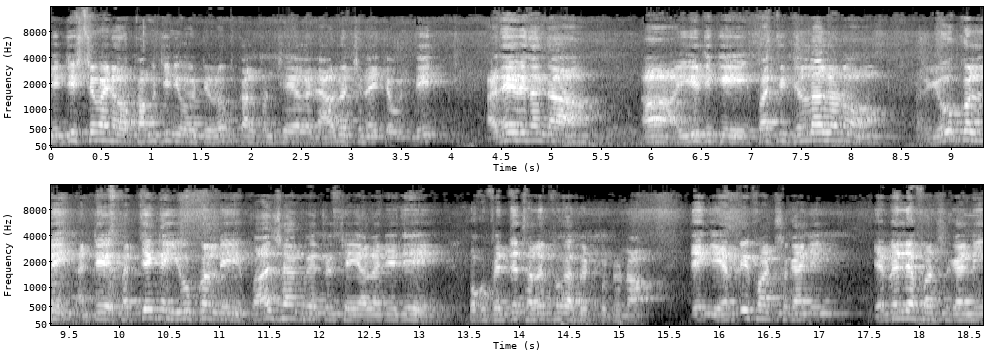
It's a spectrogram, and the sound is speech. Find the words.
నిర్దిష్టమైన ఒక కమిటీని ఒకటి రూపకల్పన చేయాలనే ఆలోచన అయితే ఉంది. అదేవిధంగా వీటికి ప్రతి జిల్లాలోనూ యువకుల్ని అంటే ప్రత్యేకంగా యువకుల్ని పారిశ్రామికవేత్తలు చేయాలనేది ఒక పెద్ద తలపుగా పెట్టుకుంటున్నాం. దీనికి ఎంపీ ఫండ్స్ కానీ ఎమ్మెల్యే ఫండ్స్ కానీ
